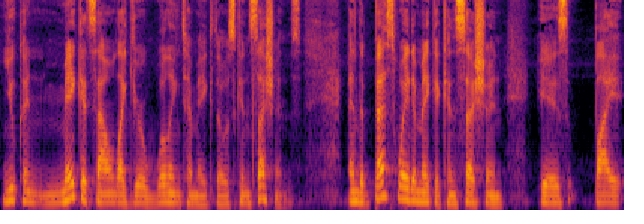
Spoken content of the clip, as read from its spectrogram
you can make it sound like you're willing to make those concessions. And the best way to make a concession is by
